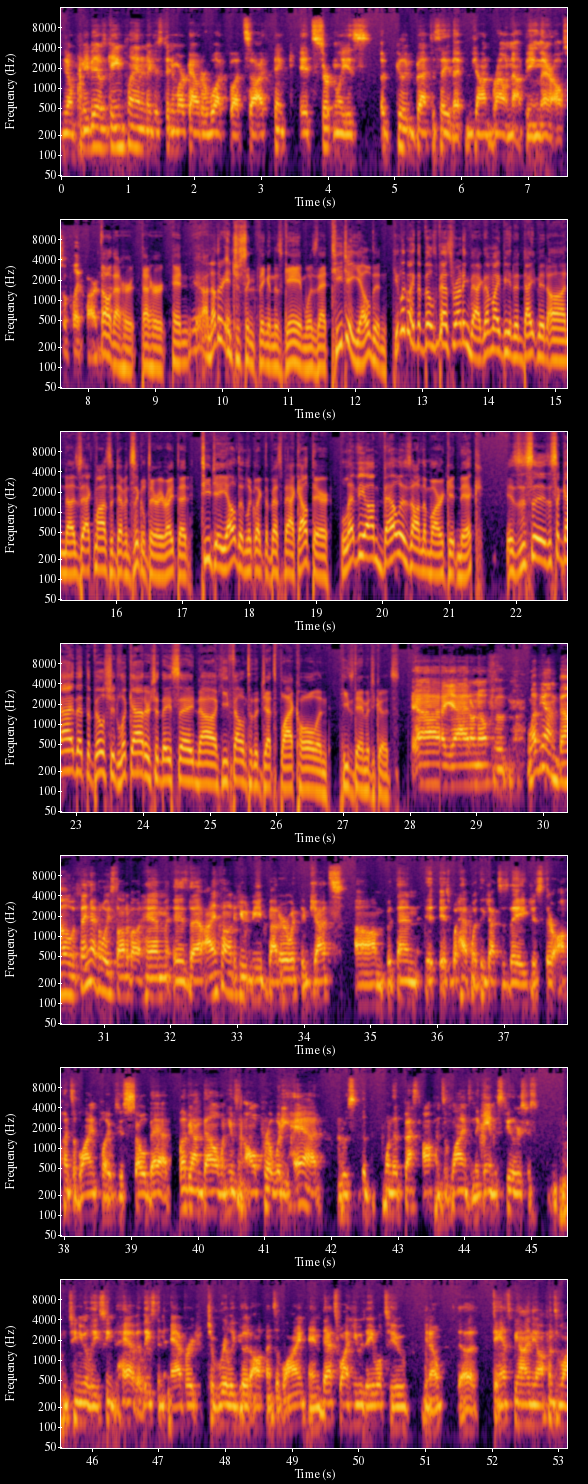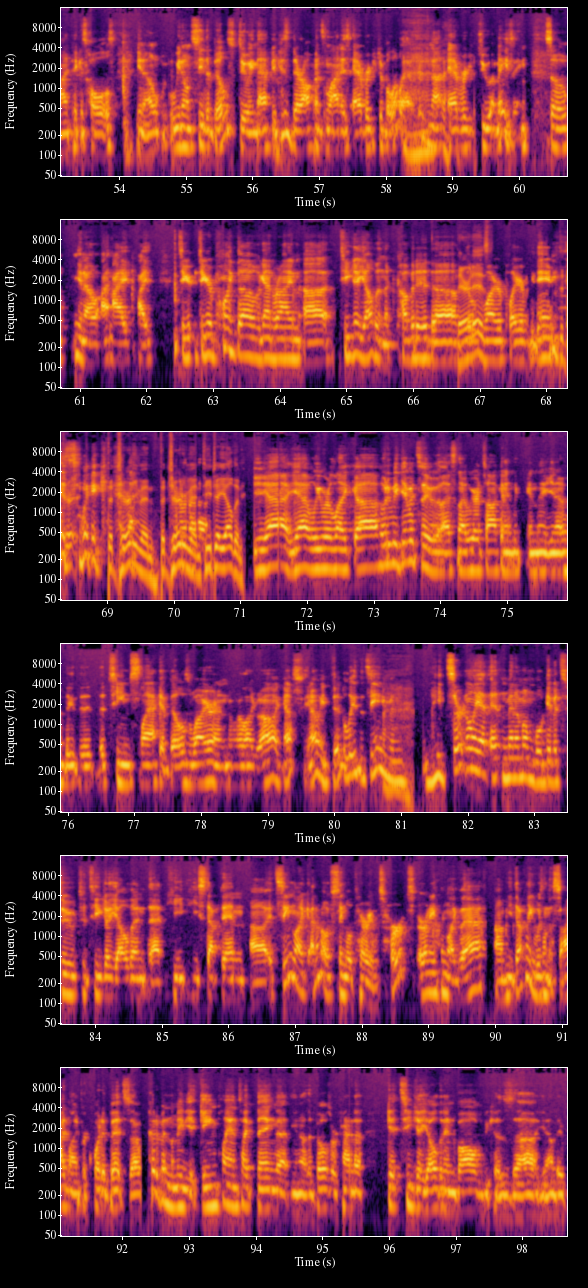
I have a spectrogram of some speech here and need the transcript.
you know, maybe that was game plan and it just didn't work out or what. But uh, I think it certainly is a good bet to say that John Brown not being there also played a part. Oh, that hurt. That hurt. And another interesting thing in this game was that TJ Yeldon, he looked like the Bills' best running back. That might be an indictment on uh, Zach Moss and Devin Singletary, right? That TJ Yeldon looked like the best back out there. Le'Veon Bell is on the market, Nick. Is this a, is this a guy that the Bills should look at, or should they say, no, he fell into the Jets' black hole and he's damaged goods? Uh, yeah, I don't know. If Le'Veon Bell, the thing I've always thought about him is that I thought he would be better with the Jets. Um, but then it is what happened with the Jets is they just their offensive line play was just so bad. Le'Veon Bell, when he was an All Pro, what he had it was the, one of the best offensive lines in the game. The Steelers just continually seem to have at least an average to really good offensive line, and that's why he was able to, you know, uh, dance behind the offensive line, pick his holes. You know, we don't see the Bills doing that because their offensive line is average to below average, not average to amazing. So, you know, I, I, I to your, to your point, though, again, Ryan, uh, TJ Yeldon, the coveted uh, there it is. wire player of the game the this jur- week. The journeyman, the journeyman, uh, TJ Yeldon. Yeah, yeah, we were like, uh, who did we give it to last night? We were talking in the in the you know the, the, the team Slack at Bills Wire, and we're like, well, I guess you know he did lead the team, and he certainly at, at minimum will give it to to TJ Yeldon that he he stepped in. Uh, it seemed like I don't know if Singletary was hurt or anything like that. Um, he definitely was on the sideline for quite a bit, so could have been maybe a game plan type thing that you know the Bills were trying to get TJ Yeldon involved because uh, you know they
